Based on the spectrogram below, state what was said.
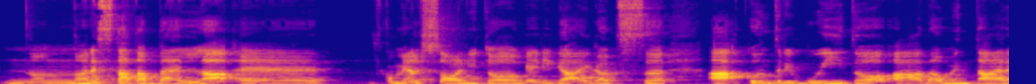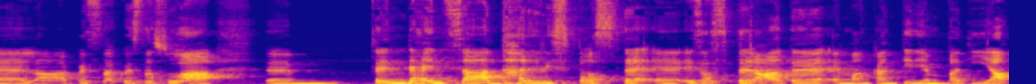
non, non è stata bella. Eh, come al solito Gary Gygax ha contribuito ad aumentare la, questa, questa, sua ehm, tendenza a dare risposte eh, esasperate e mancanti di empatia.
